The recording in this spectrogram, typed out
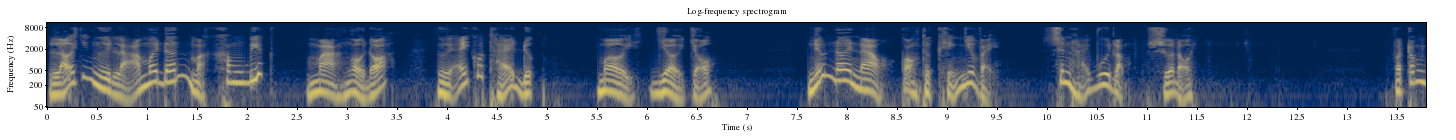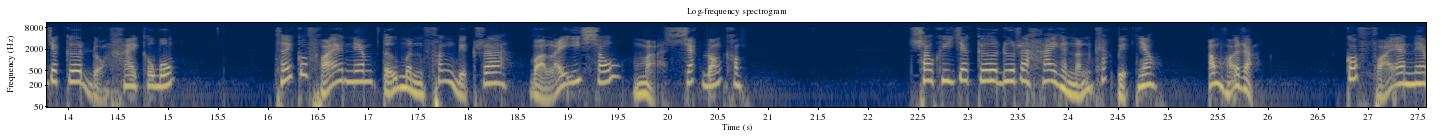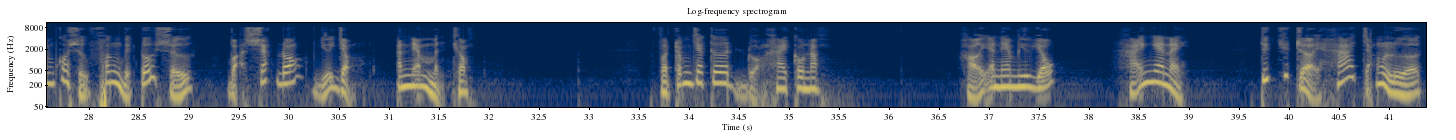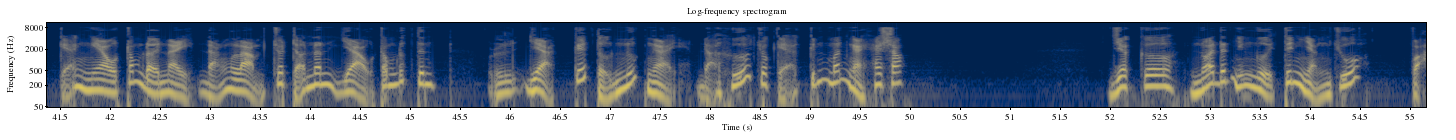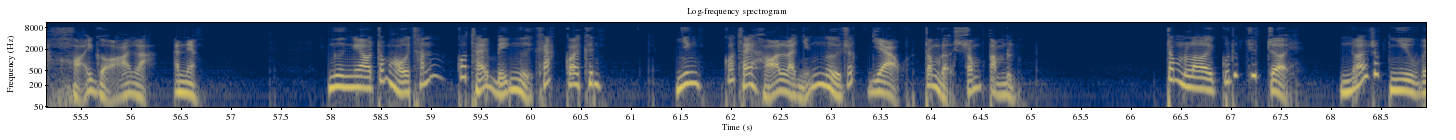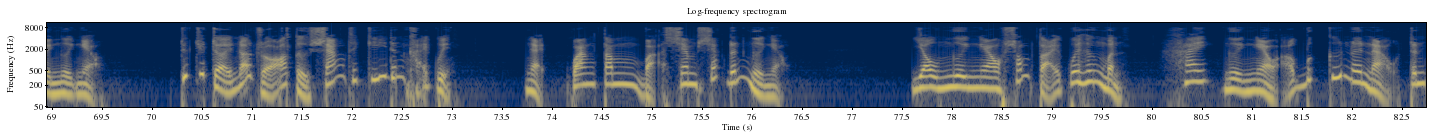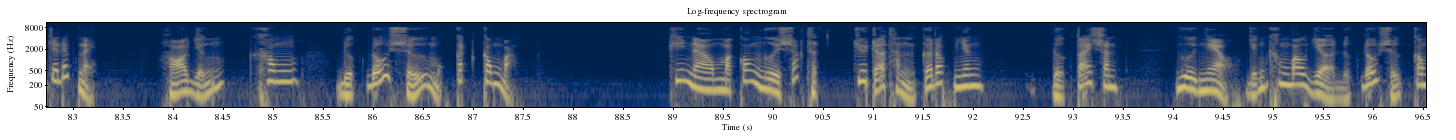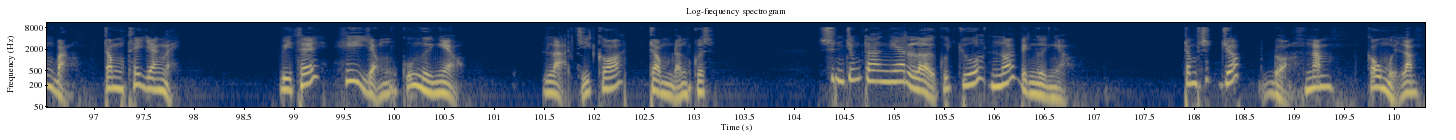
Lỡ những người lạ mới đến mà không biết mà ngồi đó, người ấy có thể được mời dời chỗ. Nếu nơi nào còn thực hiện như vậy, xin hãy vui lòng sửa đổi. Và trong gia cơ đoạn 2 câu 4, Thế có phải anh em tự mình phân biệt ra và lấy ý xấu mà xét đoán không? Sau khi gia cơ đưa ra hai hình ảnh khác biệt nhau, ông hỏi rằng, có phải anh em có sự phân biệt đối xử và xét đoán giữa dòng anh em mình không? Và trong gia cơ đoạn 2 câu 5, hỏi anh em yêu dấu, hãy nghe này, Đức Chúa Trời há chẳng lựa kẻ nghèo trong đời này đặng làm cho trở nên giàu trong đức tin, và kế tự nước Ngài đã hứa cho kẻ kính mến Ngài hay sao? Gia cơ nói đến những người tin nhận Chúa và hỏi gọi là anh em. Người nghèo trong hội thánh có thể bị người khác coi khinh, nhưng có thể họ là những người rất giàu trong đời sống tâm linh. Trong lời của Đức Chúa Trời nói rất nhiều về người nghèo. Đức Chúa Trời nói rõ từ sáng thế ký đến khải quyền. Ngài quan tâm và xem xét đến người nghèo. Dầu người nghèo sống tại quê hương mình, hay người nghèo ở bất cứ nơi nào trên trái đất này, họ vẫn không được đối xử một cách công bằng. Khi nào mà con người xác thịt chưa trở thành cơ đốc nhân được tái sanh, người nghèo vẫn không bao giờ được đối xử công bằng trong thế gian này. Vì thế, hy vọng của người nghèo là chỉ có trong đấng Christ. Xin chúng ta nghe lời của Chúa nói về người nghèo. Trong sách Job đoạn 5 câu 15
